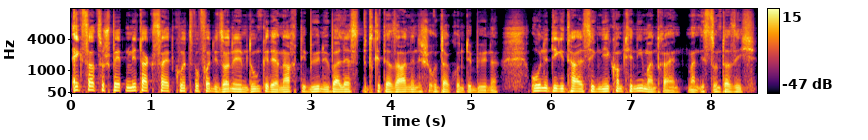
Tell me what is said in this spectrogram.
Extra zur späten Mittagszeit, kurz bevor die Sonne im Dunkel der Nacht die Bühne überlässt, betritt der saarländische Untergrund die Bühne. Ohne digitales Signier kommt hier niemand rein. Man ist unter sich.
